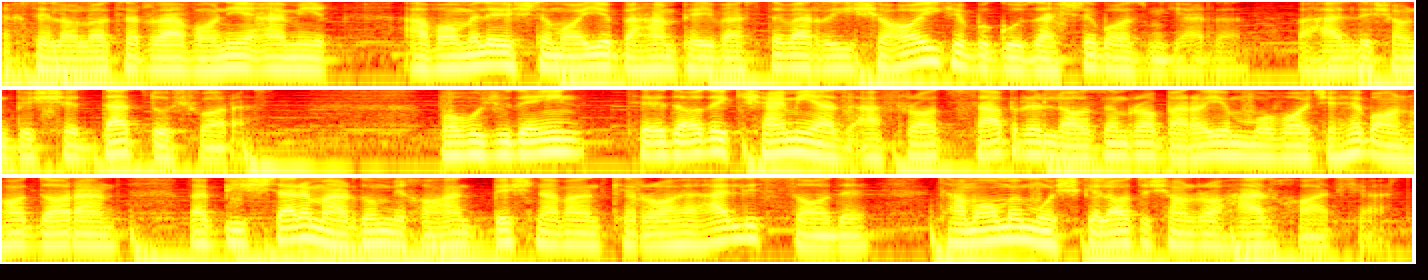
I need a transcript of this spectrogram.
اختلالات روانی عمیق عوامل اجتماعی به هم پیوسته و ریشه هایی که به گذشته باز میگردد و حلشان به شدت دشوار است. با وجود این تعداد کمی از افراد صبر لازم را برای مواجهه با آنها دارند و بیشتر مردم می‌خواهند بشنوند که راه حلی ساده تمام مشکلاتشان را حل خواهد کرد.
